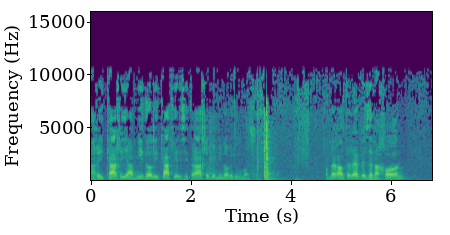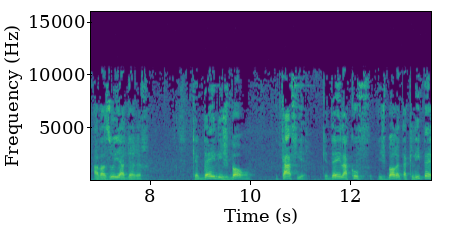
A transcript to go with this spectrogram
הרי כך יעמידו לכפי לסתרחה במינו ודוגמוסו. אומר אלתר רבי, זה נכון, אבל זוהי הדרך. כדי לשבור, כפיה, כדי לקוף, לשבור את הקליפה,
